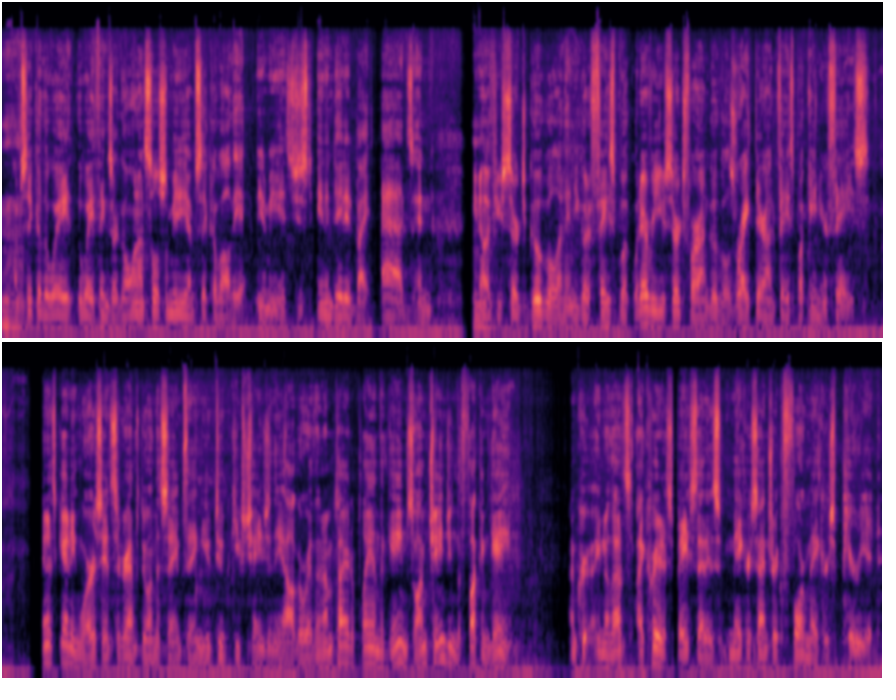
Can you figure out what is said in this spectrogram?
Mm-hmm. I'm sick of the way the way things are going on social media. I'm sick of all the you know I mean it's just inundated by ads and you know if you search Google and then you go to Facebook, whatever you search for on Google is right there on Facebook in your face. And it's getting worse. Instagram's doing the same thing. YouTube keeps changing the algorithm. I'm tired of playing the game, so I'm changing the fucking game. I'm cre- you know that's I create a space that is maker centric for makers. Period.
